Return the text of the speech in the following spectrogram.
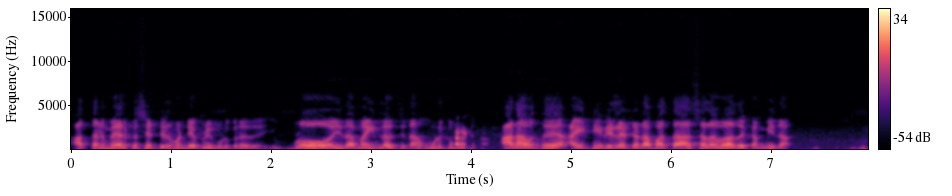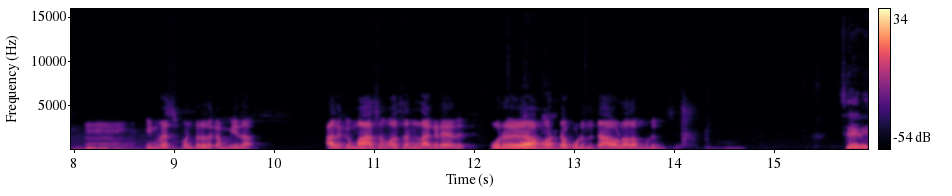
அத்தனை பேருக்கும் செட்டில்மெண்ட் எப்படி கொடுக்கறது? இவ்வளோ இதை மைண்டில் வச்சு தான் முழுக்க முழுக்க ஆனால் வந்து ஐடி ரிலேட்டடாக பார்த்தா செலவு அது கம்மி தான் இன்வெஸ்ட் பண்ணுறது கம்மி தான் அதுக்கு மாதம் மாதம்லாம் கிடையாது. ஒரு. அமௌண்ட்டை கொடுத்துட்டா அவ்வளோதான் முடிஞ்சுச்சு. சரி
